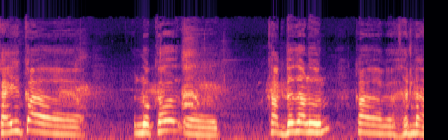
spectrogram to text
काही का लोक कागद जाळून का ह्यांना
